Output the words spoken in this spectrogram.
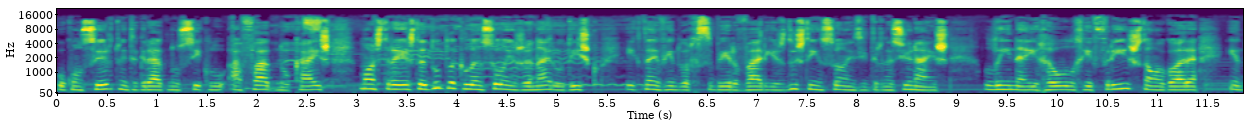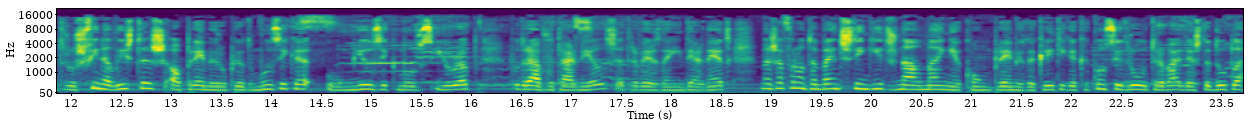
O concerto, integrado no ciclo Afado no Cais, mostra esta dupla que lançou em janeiro o disco e que tem vindo a receber várias distinções internacionais. Lina e Raul Refri estão agora entre os finalistas ao Prémio Europeu de Música, o Music Moves Europe. Poderá votar neles através da internet, mas já foram também distinguidos na Alemanha com um prémio da crítica que considerou o trabalho desta dupla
